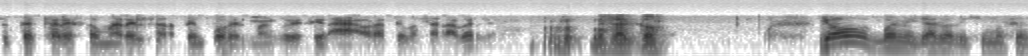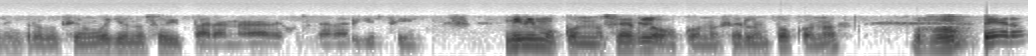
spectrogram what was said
tú te puedes tomar el sartén por el mango y decir, ah, ahora te vas a la verga. Exacto. Yo, bueno, ya lo dijimos en la introducción, güey, yo no soy para nada de juzgar a alguien sin mínimo conocerlo o conocerlo un poco, ¿no? Pero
